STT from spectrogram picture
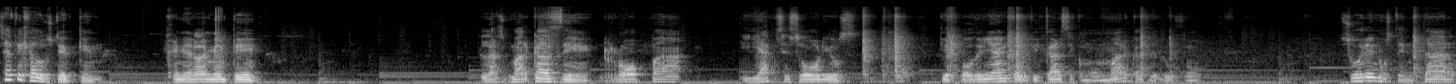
¿Se ha fijado usted que generalmente las marcas de ropa y accesorios que podrían calificarse como marcas de lujo suelen ostentar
